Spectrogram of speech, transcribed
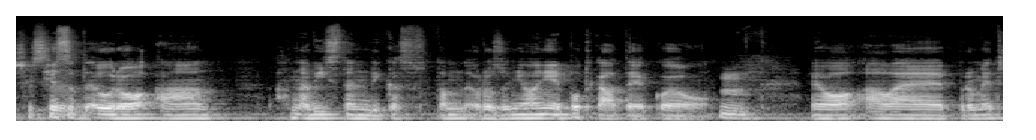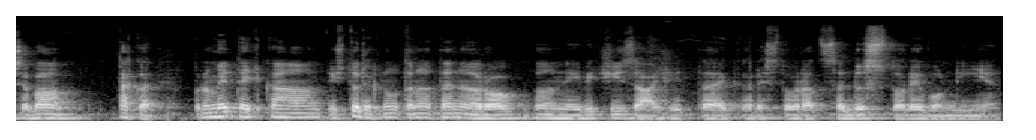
600 600 euro a a navíc ten Dikas tam rozhodně ani nepotkáte, jako jo. Hmm. Jo, ale pro mě třeba takhle, pro mě teďka, když to řeknu, tenhle ten rok byl největší zážitek restaurace The Story v Londýně.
